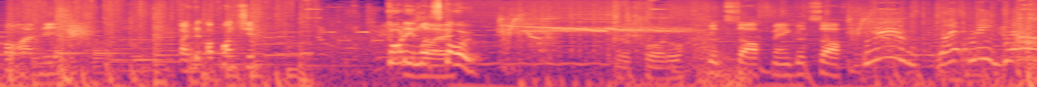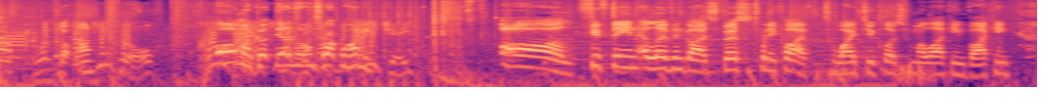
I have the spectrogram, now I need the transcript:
Behind you. I, I punch him. Got him. Let's go. The portal. Good stuff, man. Good stuff. Let me go. Got one. Oh my god, the other one's right behind me. Oh, 15, 11, guys. First to 25. It's way too close for my liking, Viking.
